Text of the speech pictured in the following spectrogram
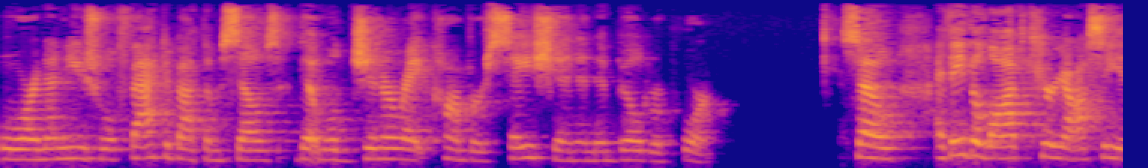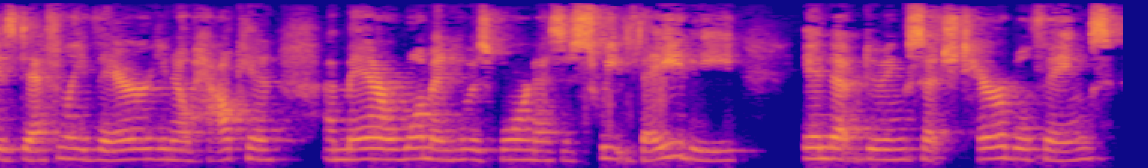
or an unusual fact about themselves that will generate conversation and then build rapport. So I think the law of curiosity is definitely there. You know, how can a man or woman who was born as a sweet baby end up doing such terrible things?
